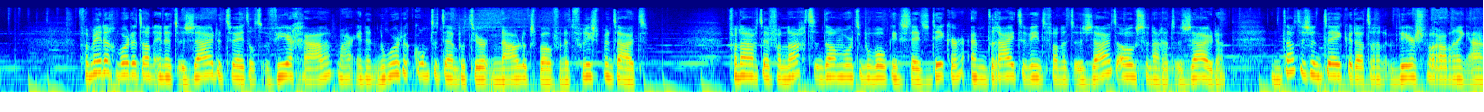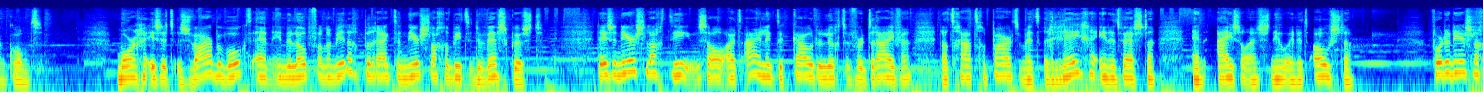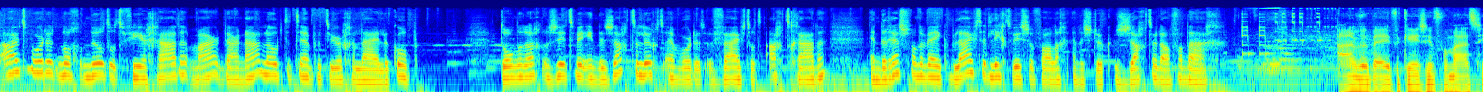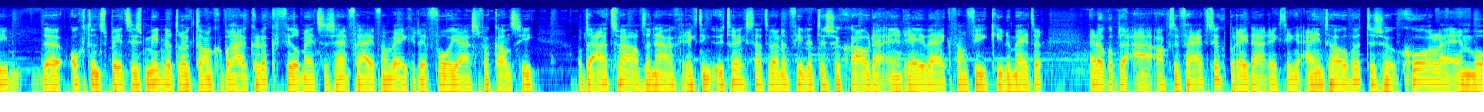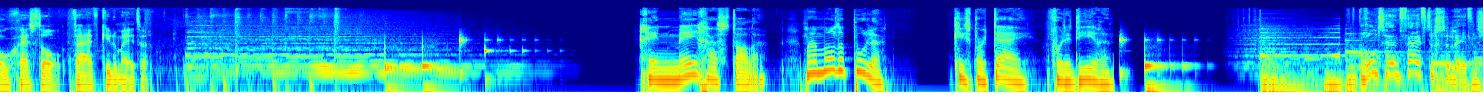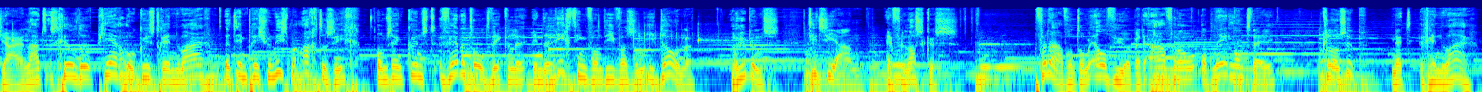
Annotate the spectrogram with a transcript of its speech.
Vanmiddag wordt het dan in het zuiden 2 tot 4 graden... maar in het noorden komt de temperatuur nauwelijks boven het vriespunt uit. Vanavond en vannacht dan wordt de bewolking steeds dikker... en draait de wind van het zuidoosten naar het zuiden. En dat is een teken dat er een weersverandering aankomt. Morgen is het zwaar bewolkt en in de loop van de middag bereikt een neerslaggebied de westkust. Deze neerslag die zal uiteindelijk de koude lucht verdrijven. Dat gaat gepaard met regen in het westen en ijzel en sneeuw in het oosten. Voor de neerslag uit wordt het nog 0 tot 4 graden, maar daarna loopt de temperatuur geleidelijk op. Donderdag zitten we in de zachte lucht en wordt het 5 tot 8 graden. En de rest van de week blijft het licht wisselvallig en een stuk zachter dan vandaag. ANWB Verkeersinformatie. De ochtendspits is minder druk dan gebruikelijk. Veel mensen zijn vrij vanwege de voorjaarsvakantie. Op de A12 Den Haag richting Utrecht staat wel een file tussen Gouda en Reewijk van 4 kilometer. En ook op de A58 Breda richting Eindhoven tussen Gorle en Mogestel 5 kilometer. Geen megastallen, maar modderpoelen. Kies partij voor de dieren. Rond zijn 50ste levensjaar laat schilder Pierre-Auguste Renoir het impressionisme achter zich... om zijn kunst verder te ontwikkelen in de richting van die van zijn idolen. Rubens, Titiaan en Velasquez. Vanavond om 11 uur bij de AVRO op Nederland 2. Close-up met Renoir.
